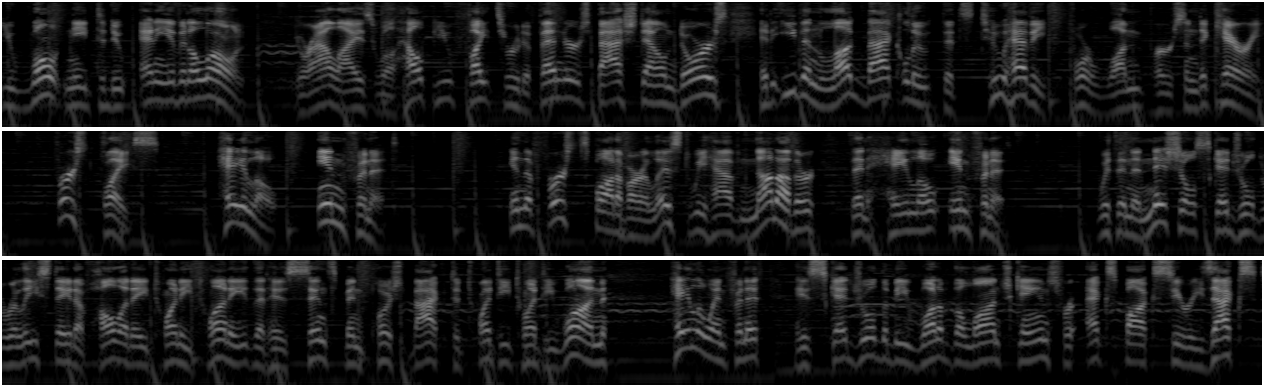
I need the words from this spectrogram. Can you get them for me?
You won't need to do any of it alone. Your allies will help you fight through defenders, bash down doors, and even lug back loot that's too heavy for one person to carry. First place Halo Infinite. In the first spot of our list, we have none other than Halo Infinite with an initial scheduled release date of holiday 2020 that has since been pushed back to 2021, Halo Infinite is scheduled to be one of the launch games for Xbox Series X,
